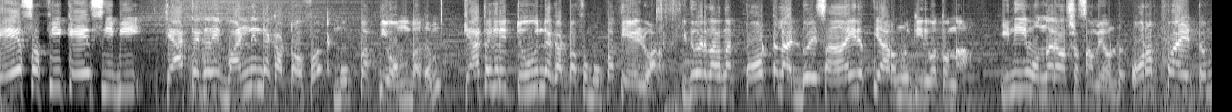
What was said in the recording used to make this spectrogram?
K S F E K S C B category വണ്ണിന്റെ കട്ട് ഓഫ് മുപ്പത്തി ഒമ്പതും കാറ്റഗറി ടുവിന്റെ കട്ട് ഓഫ് മുപ്പത്തി ഏഴുമാണ് ഇതുവരെ നടന്ന ടോട്ടൽ അഡ്വൈസ് ആയിരത്തി അറുന്നൂറ്റി ഇരുപത്തി ഒന്നാണ് ഇനിയും ഒന്നര വർഷം സമയമുണ്ട്. ഉറപ്പായിട്ടും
